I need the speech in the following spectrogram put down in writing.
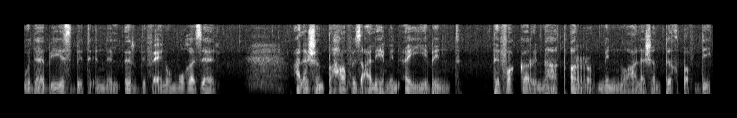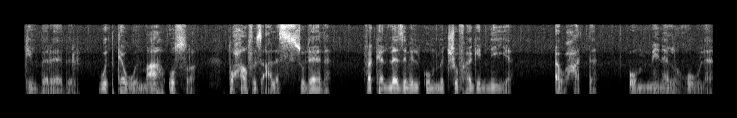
وده بيثبت إن القرد في عين أمه غزال علشان تحافظ عليه من أي بنت تفكر إنها تقرب منه علشان تخطف ديك البرابر. وتكون معاه أسرة تحافظ على السلالة فكان لازم الأم تشوفها جنية أو حتى أمنا الغولة.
